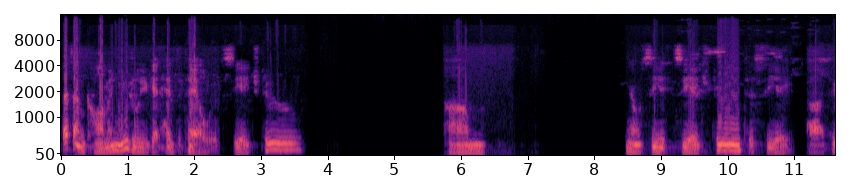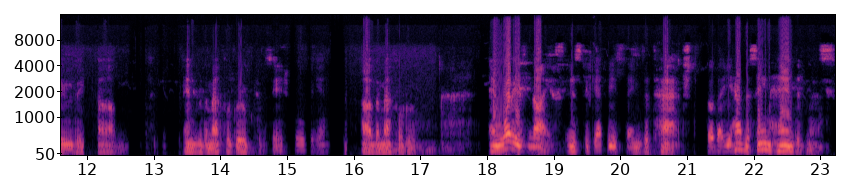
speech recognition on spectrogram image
That's uncommon. Usually you get head to tail with CH2, um, you know, C, CH2 to CH, uh, to the um, end with the methyl group to CH2 to the end uh, the methyl group. And what is nice is to get these things attached so that you have the same handedness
